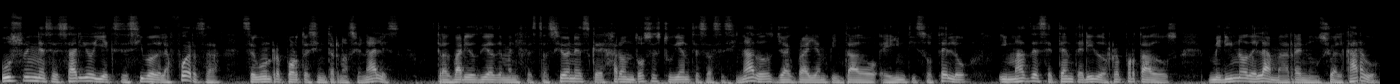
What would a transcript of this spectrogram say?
uso innecesario y excesivo de la fuerza, según reportes internacionales. Tras varios días de manifestaciones que dejaron dos estudiantes asesinados, Jack Bryan Pintado e Inti Sotelo, y más de 70 heridos reportados, Merino de Lama renunció al cargo.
